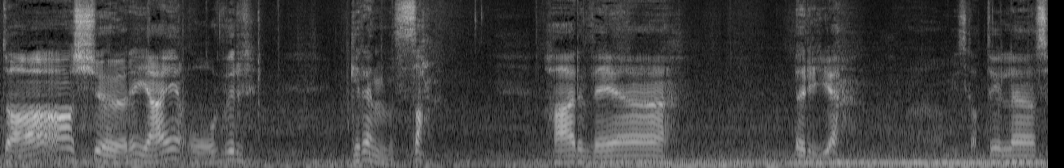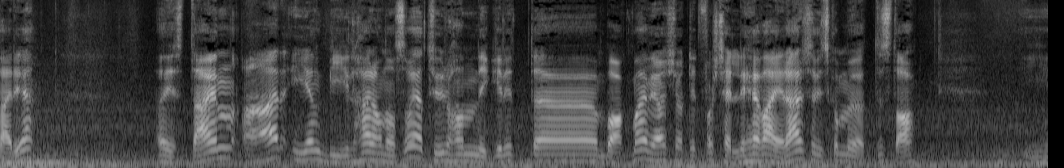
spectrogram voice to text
Da kjører jeg over grensa her ved Ørje. Vi skal til Sverige. Øystein er i en bil her, han også. Jeg tror han ligger litt uh, bak meg. Vi har kjørt litt forskjellige veier her, så vi skal møtes da i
